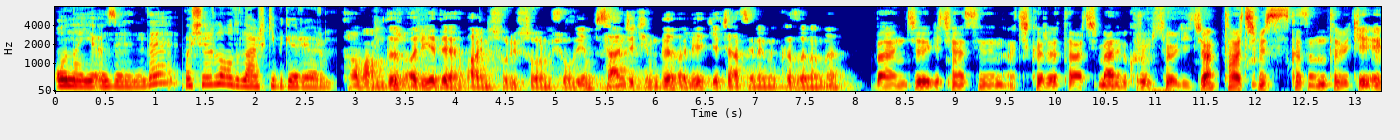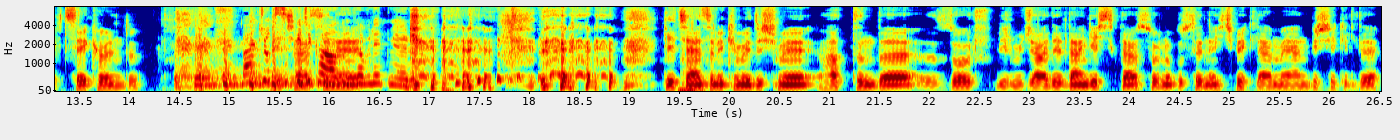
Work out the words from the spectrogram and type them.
onayı özelinde başarılı oldular gibi görüyorum. Tamamdır. Ali'ye de aynı soruyu sormuş olayım. Sence kimdi Ali geçen senenin kazananı? Bence geçen senenin açık ara tartışma, ben de bir kurum söyleyeceğim. Tartışmasız kazananı tabii ki FC Köln'dü. ben çok sıkıcı sene... kaldım kabul etmiyorum. Geçen sene küme düşme hattında zor bir mücadeleden geçtikten sonra bu sene hiç beklenmeyen bir şekilde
